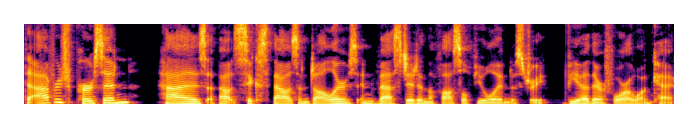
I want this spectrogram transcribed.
The average person has about $6,000 invested in the fossil fuel industry via their 401k.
